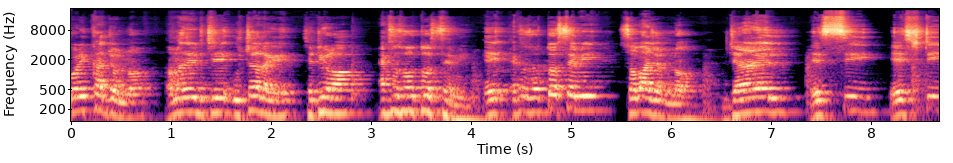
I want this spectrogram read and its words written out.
পরীক্ষার জন্য আমাদের যে উচ্চতা লাগে সেটি হলো একশো সত্তর সেমি এই একশো সত্তর সেমি সবার জন্য। জেনারেল এসসি এসটি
